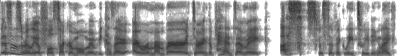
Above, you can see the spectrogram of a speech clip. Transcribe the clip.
this is really a full circle moment because I, I remember during the pandemic, us specifically tweeting, like,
